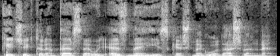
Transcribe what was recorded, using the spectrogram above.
Kétségtelen persze, hogy ez nehézkes megoldás lenne.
